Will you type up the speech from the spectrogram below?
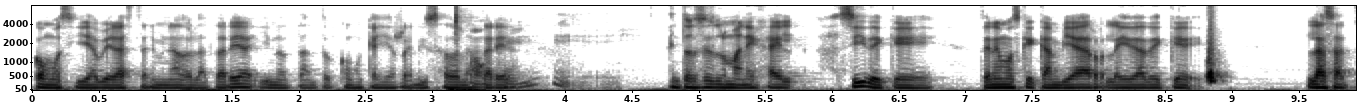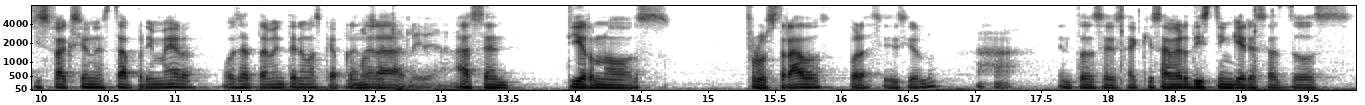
como si ya hubieras terminado la tarea y no tanto como que hayas realizado la tarea. Entonces lo maneja él así de que tenemos que cambiar la idea de que la satisfacción está primero. O sea, también tenemos que aprender a a sentirnos frustrados, por así decirlo. Ajá. Entonces hay que saber distinguir esas dos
